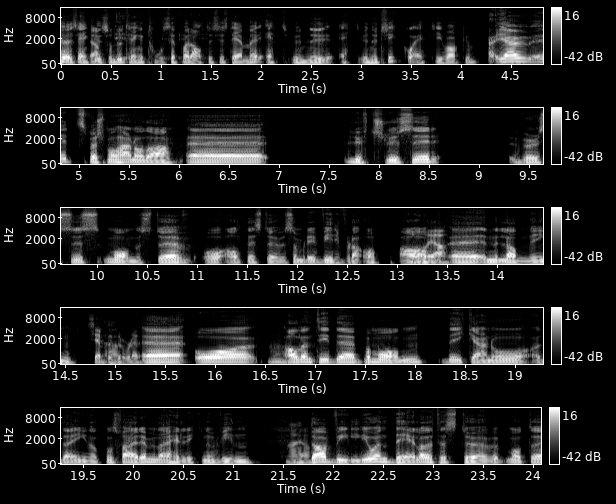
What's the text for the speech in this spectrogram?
høres egentlig ut som du trenger to separate systemer. Ett under, et under trykk og ett i vakuum. Jeg, et spørsmål her nå, da. Uh, luftsluser versus månestøv og alt det støvet som blir virvla opp av oh, ja. eh, en landing. Kjempeproblem. Eh, og Mm. all den tid det på månen det ikke er noe Det er ingen atmosfære, men det er heller ikke noe vind. Nei. Ja. Da vil jo en del av dette støvet på en måte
